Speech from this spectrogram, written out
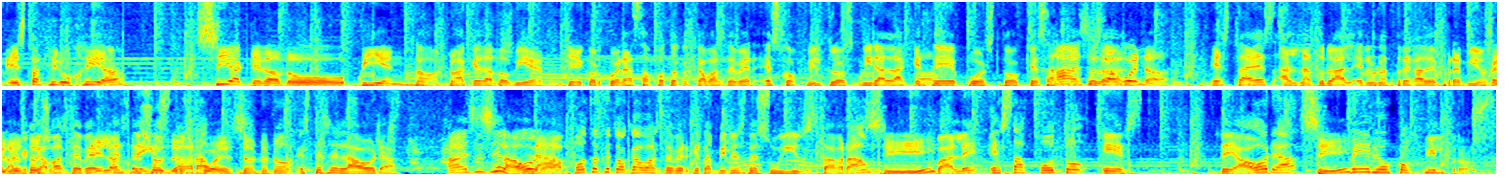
Esta cirugía sí ha quedado bien. No, no ha quedado bien. J. Corcuera, esa foto que acabas de ver es con filtros. Mira la que Ah. te he puesto, que es al Ah, natural. esa es la buena. Esta es al natural en una entrega de premios. Pero la que acabas de ver el es de antes o el Instagram. después. No, no, no. Este es el ahora. Ah, ese es el ahora. La foto que tú acabas de ver, que también es de su Instagram. Sí. ¿Vale? Esa foto es de ahora, Sí. pero con filtros.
